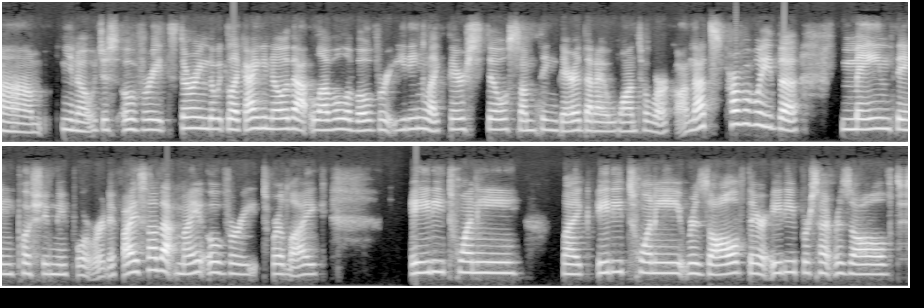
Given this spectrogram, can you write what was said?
um you know just overeats during the week. Like I know that level of overeating like there's still something there that I want to work on. That's probably the main thing pushing me forward. If I saw that my overeats were like 80 20 like 80 20 resolved they're 80% resolved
